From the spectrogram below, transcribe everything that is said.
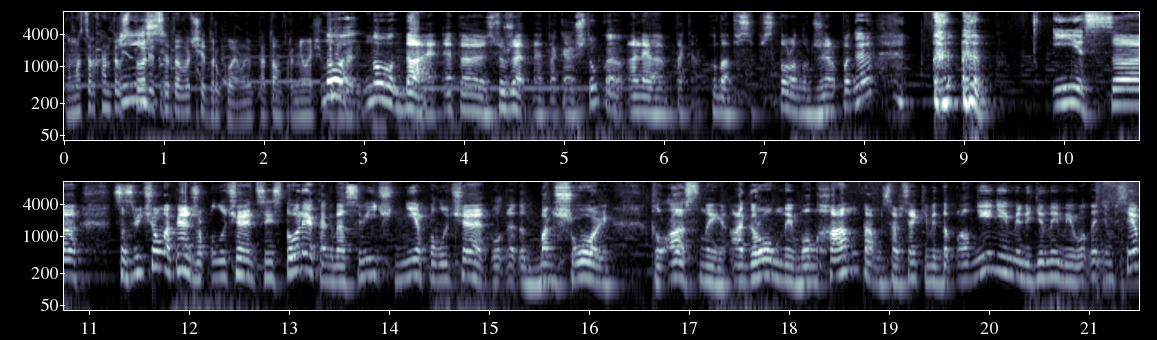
Но Monster Hunter И Stories это вообще другое. Мы потом про него еще Ну, поговорим. ну да, это сюжетная такая штука, а такая куда-то в сторону JRPG. И с, со свечом, опять же, получается история, когда Switch не получает вот этот большой, классный, огромный Монхан, там, со всякими дополнениями, ледяными и вот этим всем.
